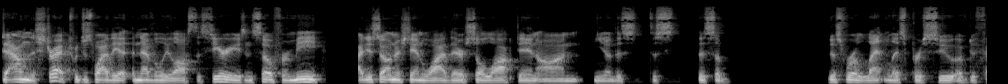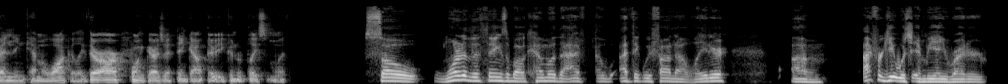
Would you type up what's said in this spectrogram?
down the stretch, which is why they inevitably lost the series. And so for me, I just don't understand why they're so locked in on you know this this this uh, this relentless pursuit of defending Kemba Walker. Like there are point guards I think out there you can replace him with. So one of the things about Kemba that I I think we found out later um, I forget which NBA writer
